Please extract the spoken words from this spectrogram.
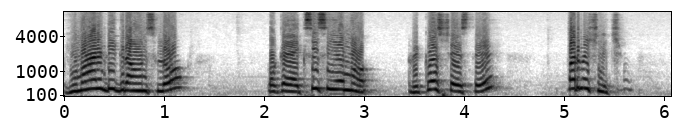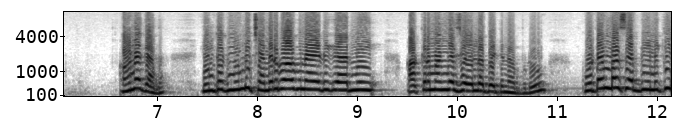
హ్యుమానిటీ గ్రౌండ్స్లో ఒక ఎక్స్సీఎం రిక్వెస్ట్ చేస్తే పర్మిషన్ ఇచ్చాం. అవునా కదా? ఇంతకుముందు చంద్రబాబు నాయుడు గారిని అక్రమంగా జైల్లో పెట్టినప్పుడు కుటుంబ సభ్యులకి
